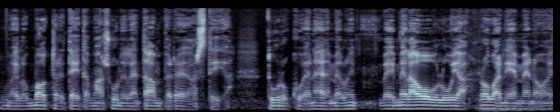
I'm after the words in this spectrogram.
meillä on moottoriteitä vaan suunnilleen Tampereen asti ja Turku ja näin. Meillä on, ei meillä Oulu ja Rovaniemen on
